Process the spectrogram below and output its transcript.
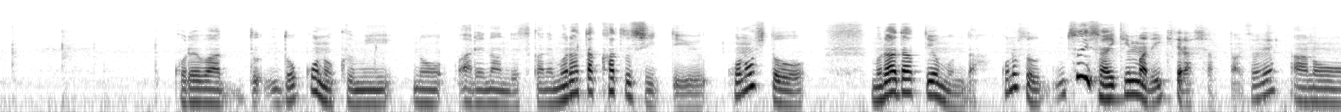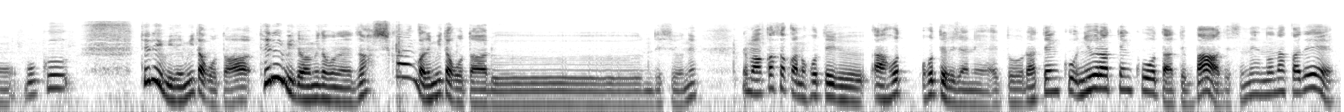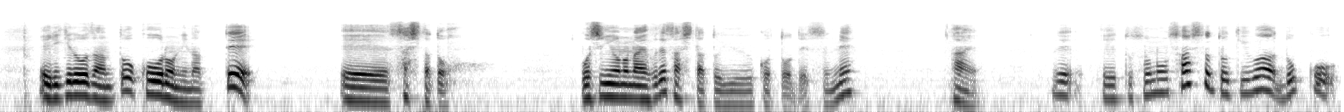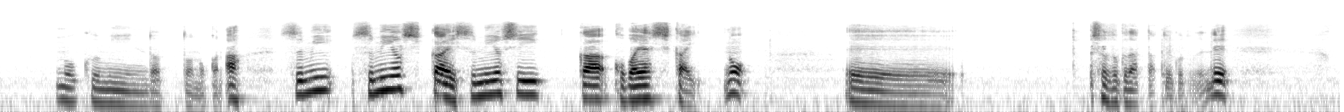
これはど、どこの組のあれなんですかね、村田勝志っていう、この人、村田って読むんだ。この人、つい最近まで生きてらっしゃったんですよね。あの、僕、テレビで見たことあ、テレビでは見たことない、雑誌かなんかで見たことあるですよね。でも赤坂のホテル、あ、ホテルじゃねえ、えっと、ラテンコ、ニューラテンクォーターってバーですね、の中で、え力道山と口論になって、えー刺したと。護身用のナイフで刺したということですね。はい。で、えっ、と、その刺した時は、どこの組員だったのかな？あ、住、住吉会、住吉か小林会の、えー所属だったということで。で、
